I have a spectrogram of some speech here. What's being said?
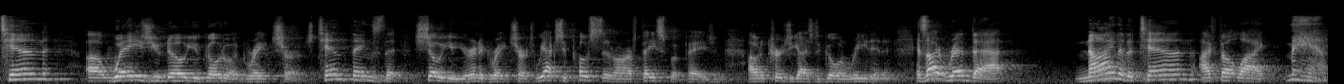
10 uh, ways you know you go to a great church. 10 things that show you you're in a great church. We actually posted it on our Facebook page, and I would encourage you guys to go and read it. And as I read that, nine of the 10, I felt like, man,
